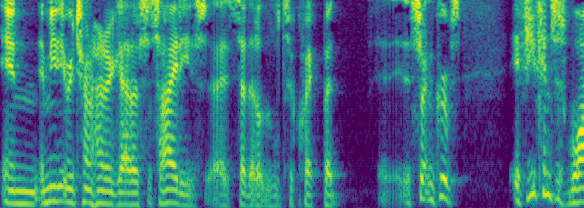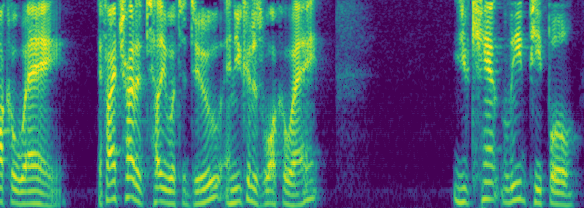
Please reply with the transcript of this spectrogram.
in immediate return hunter gatherer societies, I said that a little too quick, but uh, certain groups, if you can just walk away, if I try to tell you what to do and you can just walk away, you can't lead people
